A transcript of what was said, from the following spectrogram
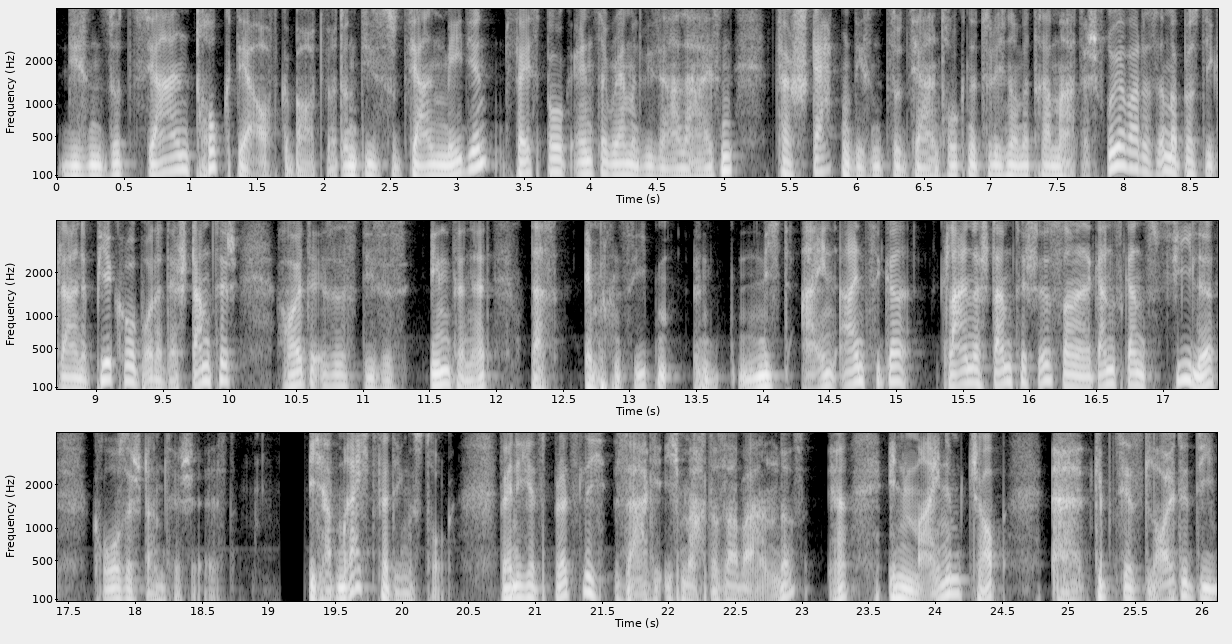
diesen sozialen Druck, der aufgebaut wird. Und diese sozialen Medien, Facebook, Instagram und wie sie alle heißen, verstärken diesen sozialen Druck natürlich nochmal dramatisch. Früher war das immer bloß die kleine Peergroup oder der Stammtisch. Heute ist es dieses Internet, das im Prinzip nicht ein einziger kleiner Stammtisch ist, sondern ganz, ganz viele große Stammtische ist. Ich habe einen Rechtfertigungsdruck. Wenn ich jetzt plötzlich sage, ich mache das aber anders, ja, in meinem Job äh, gibt es jetzt Leute, die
